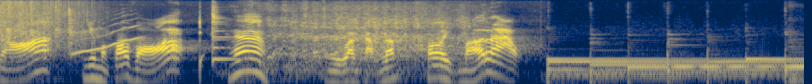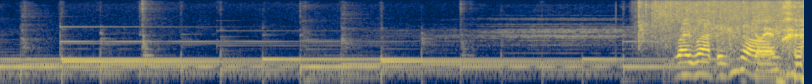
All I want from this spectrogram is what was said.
nhỏ nhưng mà có vỏ ha? Người quan trọng lắm. Thôi mở rào. Quay qua đúng rồi. chào em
